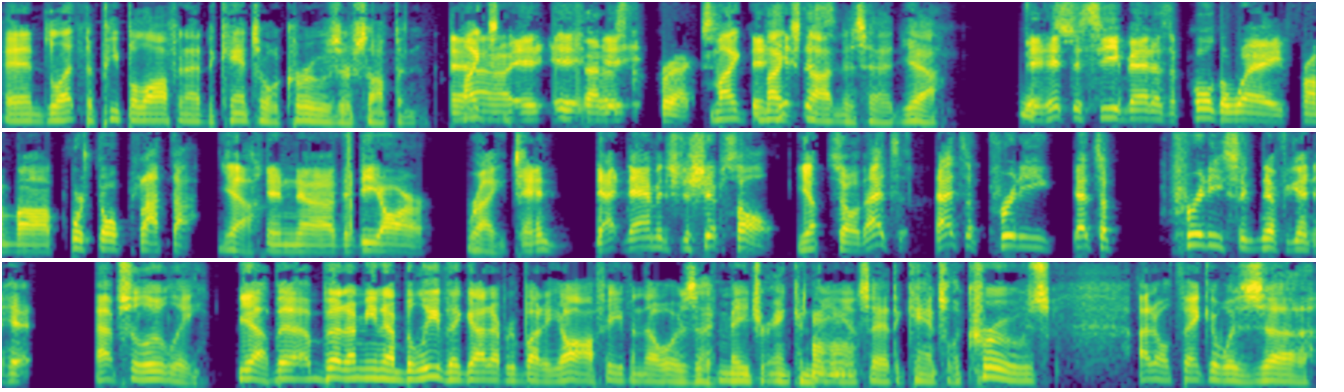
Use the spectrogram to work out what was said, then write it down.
and let the people off and had to cancel a cruise or something. Mike's Uh, it, it, That is correct. Mike it Mike's hit this- nodding his head. Yeah, it hit the seabed as it pulled away from uh, Puerto Plata yeah, in uh, the DR, right. and that damaged the ship's hull. Yep. So that's that's a pretty that's a pretty significant hit. Absolutely. Yeah, but but I mean, I believe they got everybody off, even though it was a major inconvenience. They had to cancel the cruise. I don't think it was, uh,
